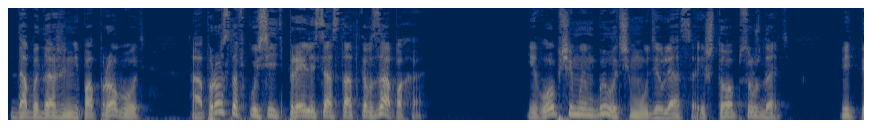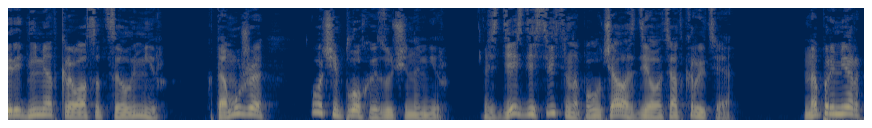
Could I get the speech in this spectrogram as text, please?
дабы даже не попробовать, а просто вкусить прелесть остатков запаха. И в общем им было чему удивляться и что обсуждать ведь перед ними открывался целый мир. К тому же, очень плохо изученный мир. Здесь действительно получалось делать открытия. Например,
